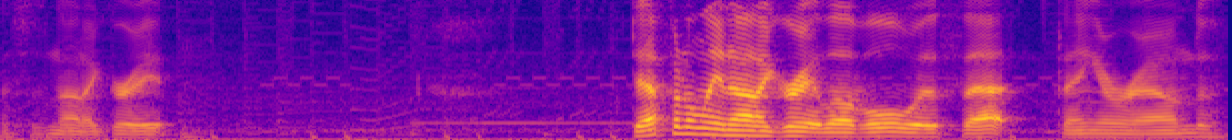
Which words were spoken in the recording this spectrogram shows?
This is not a great... Definitely not a great level with that thing around.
